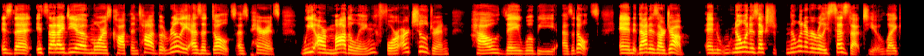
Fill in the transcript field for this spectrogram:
is that it's that idea of more is caught than taught. But really, as adults, as parents, we are modeling for our children how they will be as adults, and that is our job. And no one is extra. No one ever really says that to you. Like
